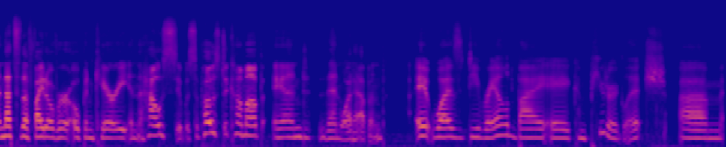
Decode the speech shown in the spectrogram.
and that's the fight over open carry in the House. It was supposed to come up, and then what happened? It was derailed by a computer glitch. Um,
